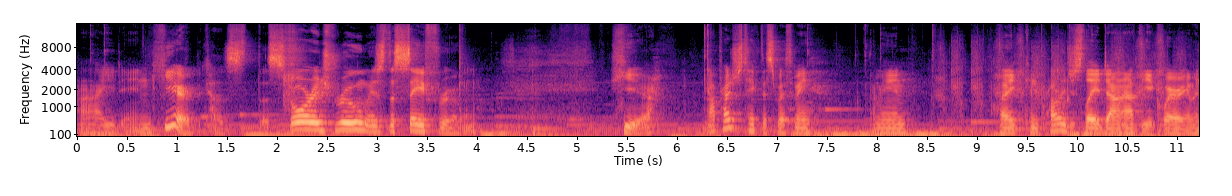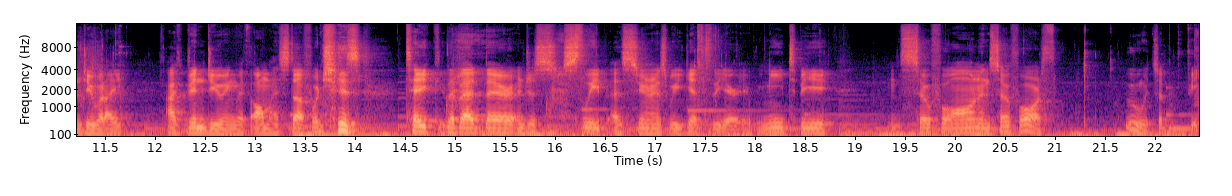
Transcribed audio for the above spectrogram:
hide in here because the storage room is the safe room. Here. I'll probably just take this with me. I mean, I can probably just lay it down at the aquarium and do what I, I've been doing with all my stuff, which is take the bed there and just sleep as soon as we get to the area we need to be and so on and so forth. Ooh, it's a bee.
